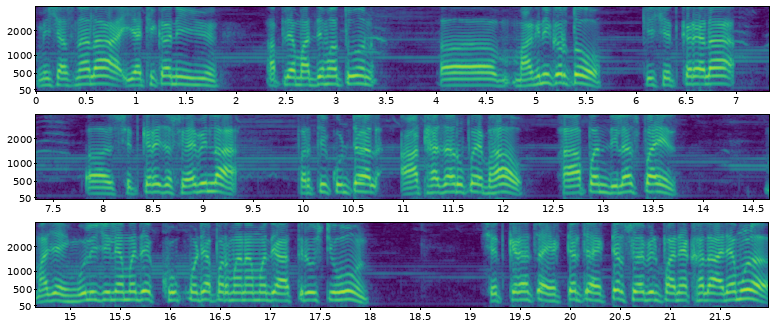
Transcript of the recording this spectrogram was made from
मी शासनाला या ठिकाणी आपल्या माध्यमातून मागणी करतो की शेतकऱ्याला शेतकऱ्याच्या सोयाबीनला प्रति क्विंटल आठ हजार रुपये भाव हा आपण दिलाच पाहिजे. माझ्या हिंगोली जिल्ह्यामध्ये खूप मोठ्या प्रमाणामध्ये अतिवृष्टी होऊन शेतकऱ्याचा हेक्टरच्या हेक्टर सोयाबीन पाण्याखाली आल्यामुळं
